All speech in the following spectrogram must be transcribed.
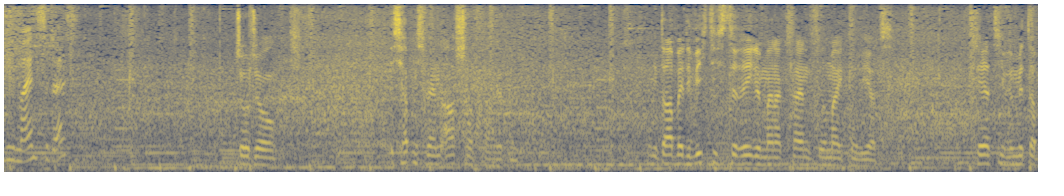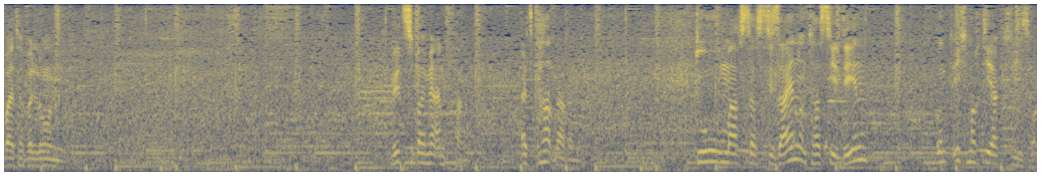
Wie meinst du das? Jojo, ich habe mich wie ein Arschloch verhalten. Und dabei die wichtigste Regel meiner kleinen Firma ignoriert. Kreative Mitarbeiter belohnen. Willst du bei mir anfangen? Als Partnerin. Du machst das Design und hast die Ideen und ich mach die Akquise.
